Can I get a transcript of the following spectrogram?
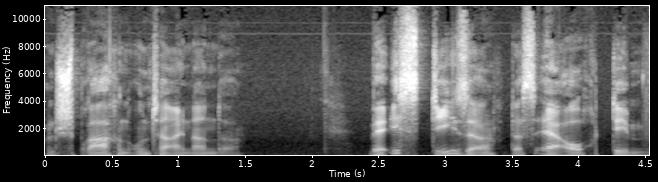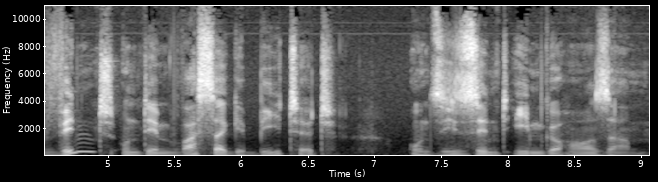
und sprachen untereinander. Wer ist dieser, dass er auch dem Wind und dem Wasser gebietet, und sie sind ihm gehorsam?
